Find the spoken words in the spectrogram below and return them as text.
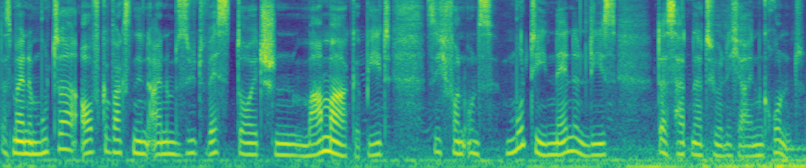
dass meine Mutter, aufgewachsen in einem südwestdeutschen Mama-Gebiet, sich von uns Mutti nennen ließ, das hat natürlich einen Grund.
